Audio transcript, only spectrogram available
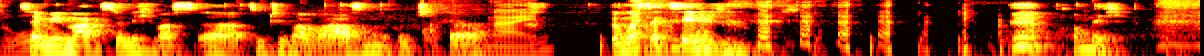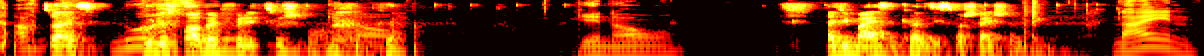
So. Sammy, magst du nicht was äh, zum Thema Rasen und äh, Nein. irgendwas erzählen? Warum nicht? Ach, So als gutes Vorbild für die Zuschauer. Genau. genau. Also die meisten können sich wahrscheinlich schon denken. Nein.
